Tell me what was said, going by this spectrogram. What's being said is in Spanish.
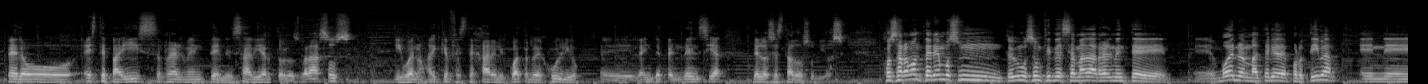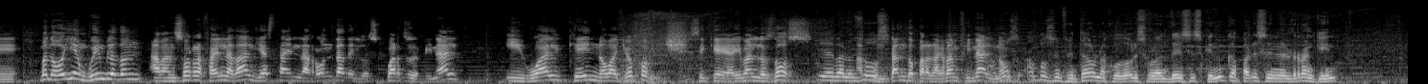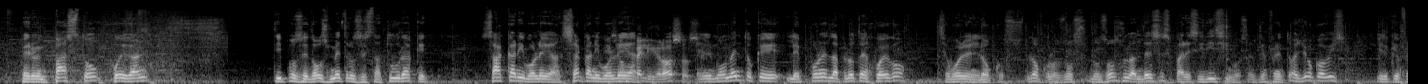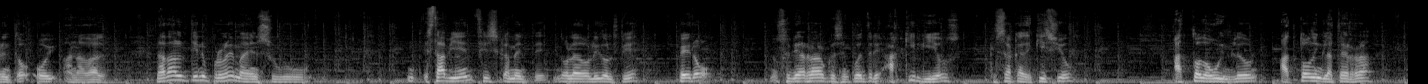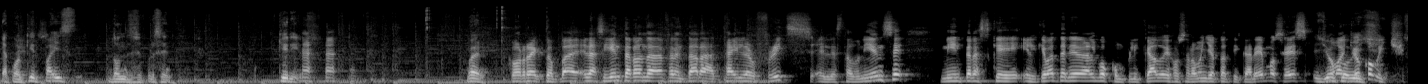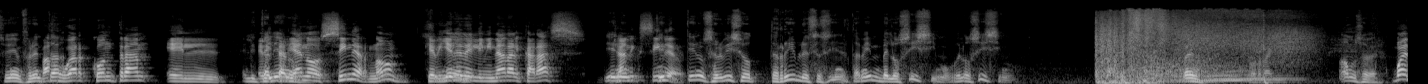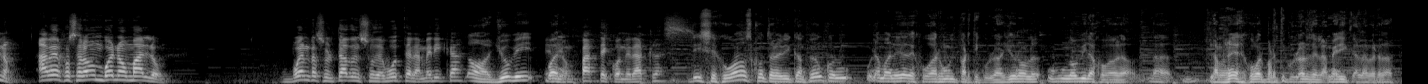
pero este país realmente les ha abierto los brazos y bueno, hay que festejar el 4 de julio eh, la independencia de los Estados Unidos. José Ramón, tenemos un, tuvimos un fin de semana realmente eh, bueno en materia deportiva. En, eh, bueno, hoy en Wimbledon avanzó Rafael Nadal, ya está en la ronda de los cuartos de final, igual que Nova Djokovic. Así que ahí van los dos, apuntando para la gran final, ¿no? Ambos, enfrentaron a jugadores holandeses que nunca aparecen en el ranking, pero en pasto juegan tipos de dos metros de estatura que sacan y volean, sacan y volean. Son peligrosos. En el momento que le pones la pelota en juego, se vuelven locos, locos los dos, los dos holandeses parecidísimos, el que enfrentó a Djokovic y el que enfrentó hoy a Nadal. Nadal tiene un problema en su... Está bien físicamente, no le ha dolido el pie, pero no sería raro que se encuentre a Kirgios, que saca de quicio a todo Wimbledon, a toda Inglaterra y a cualquier país donde se presente. Kirgios. Bueno. Correcto. La siguiente ronda va a enfrentar a Tyler Fritz, el estadounidense, mientras que el que va a tener algo complicado, y José Ramón ya platicaremos, es Djokovic. Sí, enfrenta... Va a jugar contra el, italiano. Sinner, ¿no? Que viene de eliminar al Caraz. Tiene, Sinner. Tiene, un servicio terrible ese Sinner, también velocísimo, velocísimo. Bueno. Correcto. Vamos a ver. Bueno, a ver, José Ramón, bueno o malo buen resultado en su debut en América. No, yo vi. Bueno, empate con el Atlas. Dice, jugamos contra el bicampeón con una manera de jugar muy particular. Yo no, no vi la, la, la, manera de jugar particular del América, la verdad.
